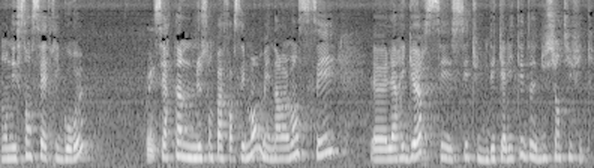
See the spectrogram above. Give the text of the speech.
on est censé être rigoureux. Certains ne le sont pas forcément, mais normalement, c'est euh, la rigueur, c'est une des qualités du scientifique.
